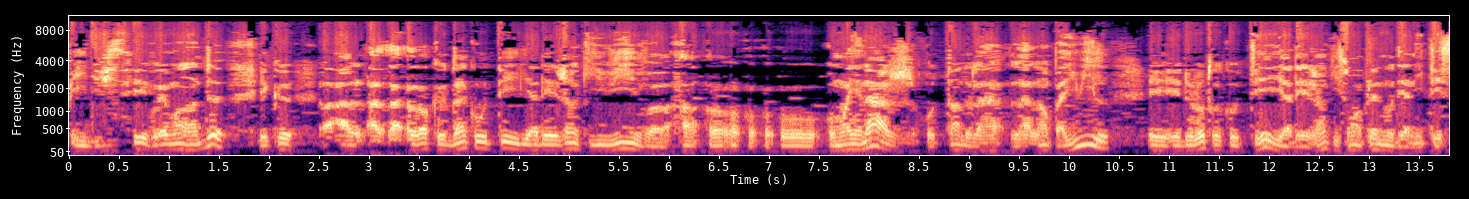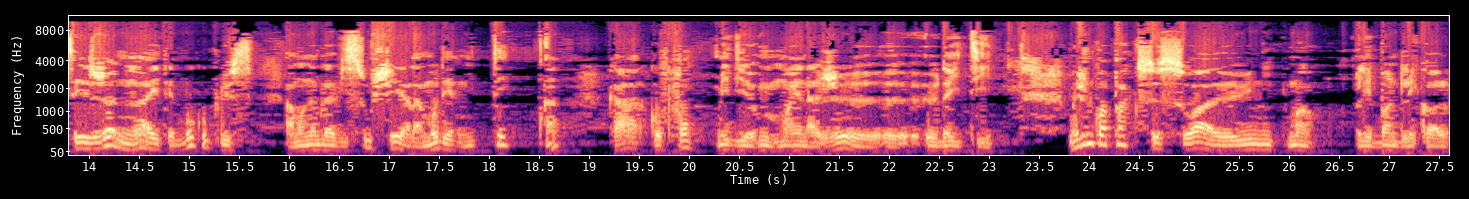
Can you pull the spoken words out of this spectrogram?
pays divisé vraiment en deux, et que, alors que d'un côté, il y a des gens qui vivent au, Moyen Âge, au temps de la, lampe à huile, et, de l'autre côté, il y a des gens qui sont en pleine modernité. Ces jeunes-là étaient beaucoup plus, à mon humble avis, souchés à la modernité, hein, qu'au fond moyenâgeux d'Haïti. Mais je ne crois pas que ce soit uniquement les bancs de l'école.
